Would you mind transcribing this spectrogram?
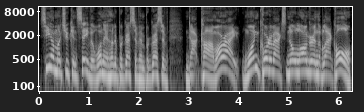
See how much you can save at one eight hundred Progressive and Progressive.com. All right, one quarterback's no longer in the black hole.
